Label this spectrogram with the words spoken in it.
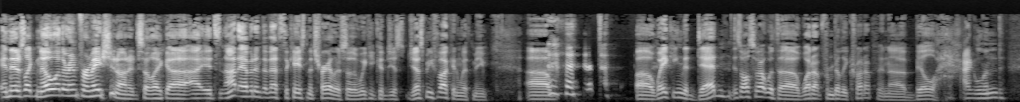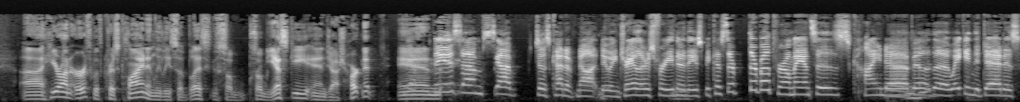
and there's like no other information on it. So like uh I, it's not evident that that's the case in the trailer so the wiki could just just be fucking with me. Um uh waking the dead is also out with uh what up from billy crudup and uh bill hagland uh here on earth with chris klein and Leelee Sobieski sobieski and josh hartnett. And these um Scott just kind of not doing trailers for either of these because they're they're both romances kind of Mhm. the waking the dead is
